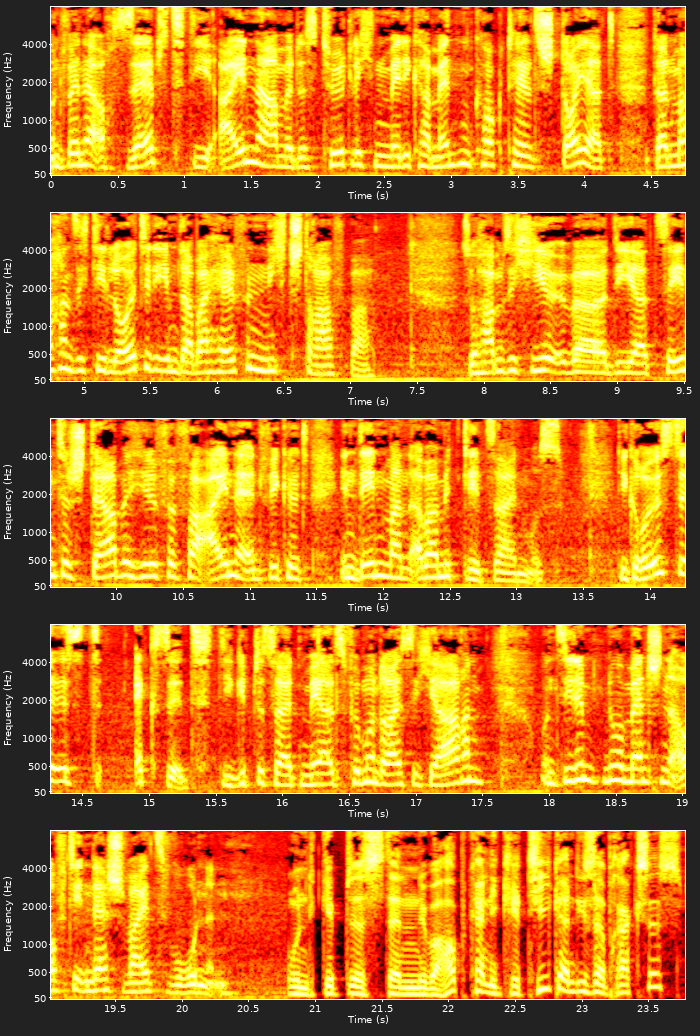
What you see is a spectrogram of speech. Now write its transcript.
und wenn er auch selbst die Einnahme des tödlichen Medikamentencocktails steuert, dann machen sich die Leute, die ihm dabei helfen, nicht strafbar. So haben sich hier über die Jahrzehnte Sterbehilfevereine entwickelt, in denen man aber Mitglied sein muss. Die größte ist Exit. Die gibt es seit mehr als 35 Jahren und sie nimmt nur Menschen auf, die in der Schweiz wohnen. Und gibt es denn überhaupt keine Kritik an dieser Praxis?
